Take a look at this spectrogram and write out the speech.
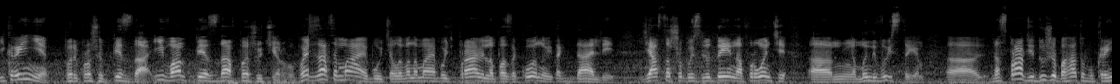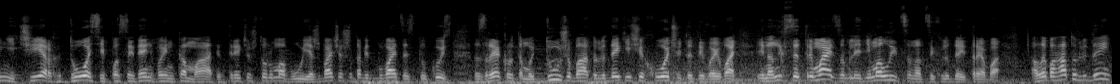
і країні, перепрошую, пізда, і вам пізда в першу чергу. Мобілізація має бути, але вона має бути правильно по закону і так далі. Ясно, що без людей на фронті а, ми не вистоїмо. Насправді дуже багато в Україні черг досі по сей день воєнкомати, в третю штурмову. Я ж бачу, що там відбувається, спілкуюсь з рекрутами. Дуже багато людей, які ще хочуть іти воювати, і на них все тримається, блядь, і молитися на цих людей треба. Але багато людей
